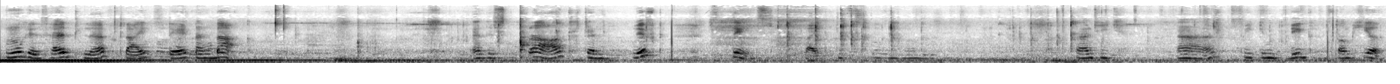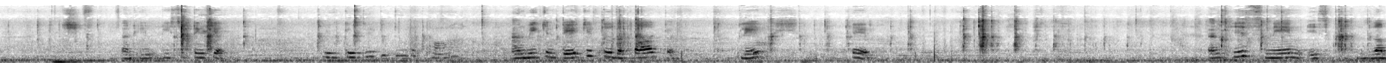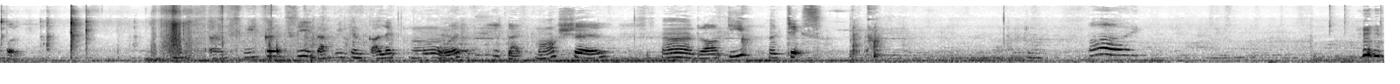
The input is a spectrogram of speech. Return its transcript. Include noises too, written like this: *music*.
move his head left, right, straight and back. And his truck can lift things like this. And he and we can dig from here. And he will be sitting here. We can take it to the park. And we can take it to the park and play here. And his name is Rubble. And we can see that we can collect more like Marshall and Rocky and Chase. Bye. *laughs*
